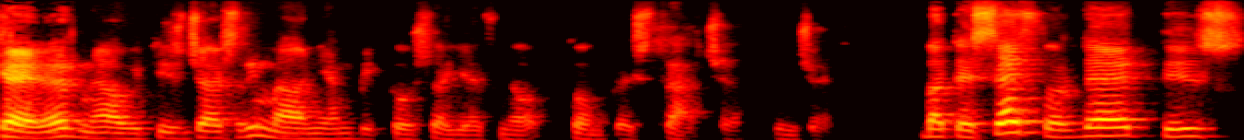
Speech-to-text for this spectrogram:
Kähler, now it is just Riemannian because I have no complex structure in general. But except for that, these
